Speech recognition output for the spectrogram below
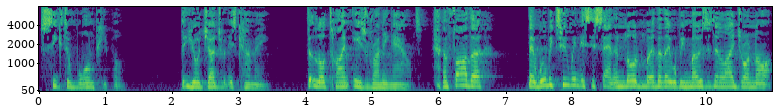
seek to warn people that your judgment is coming, that Lord, time is running out. And Father, there will be two witnesses sent, and Lord, whether they will be Moses and Elijah or not,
